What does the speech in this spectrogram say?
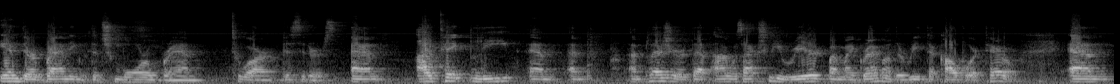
in their branding of the Chamorro brand to our visitors. And I take lead and, and, and pleasure that I was actually reared by my grandmother, Rita Calvo Artero. And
